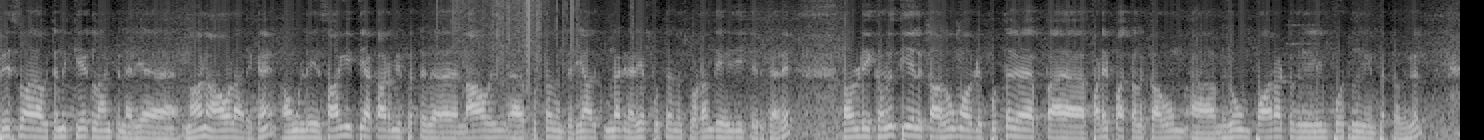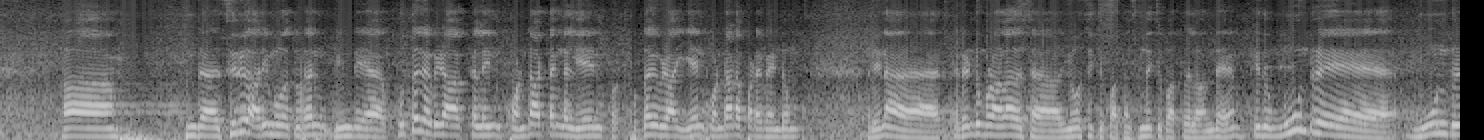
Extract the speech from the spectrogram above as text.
பேசுவார் அவர்கிட்ட கேட்கலான்ட்டு நிறைய நானும் ஆவலாக இருக்கேன். அவங்களுடைய சாகித்ய அகாடமி பெற்ற நாவல் புத்தகம் தெரியும். அதுக்கு முன்னாடி நிறைய புத்தகங்கள் தொடர்ந்து எழுதிட்டு இருக்காரு. அவருடைய கருத்தியலுக்காகவும் அவருடைய புத்தக ப படைப்பாற்றலுக்காகவும் மிகவும் பாராட்டுதல்களையும் போற்றுதல்களையும் பெற்றவர்கள். இந்த சிறு அறிமுகத்துடன் இன்றைய புத்தக விழாக்களின் கொண்டாட்டங்கள் ஏன் கொ- புத்தக விழா ஏன் கொண்டாடப்பட வேண்டும்? அப்படின்னா ரெண்டு மூணு நாளாக ச யோசித்து பார்த்தேன். சிந்தித்து பார்த்ததில் வந்து இது மூன்று மூன்று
